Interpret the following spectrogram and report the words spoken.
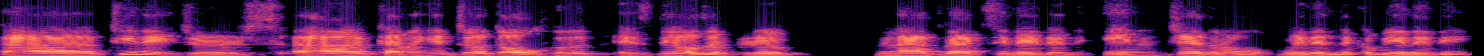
uh, teenagers uh, coming into adulthood is the other group not vaccinated in general within the community.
